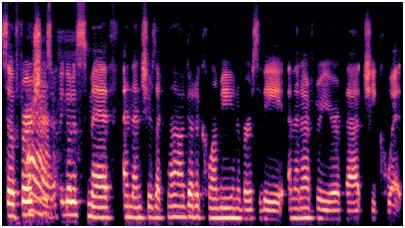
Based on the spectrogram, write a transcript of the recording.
So first she was going to go to smith and then she was like no i'll go to columbia university. And then after a year of that she quit.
